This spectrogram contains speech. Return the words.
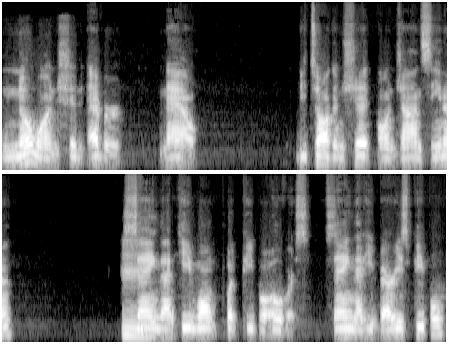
no one should ever now be talking shit on John Cena, mm, saying that he won't put people over, saying that he buries people.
